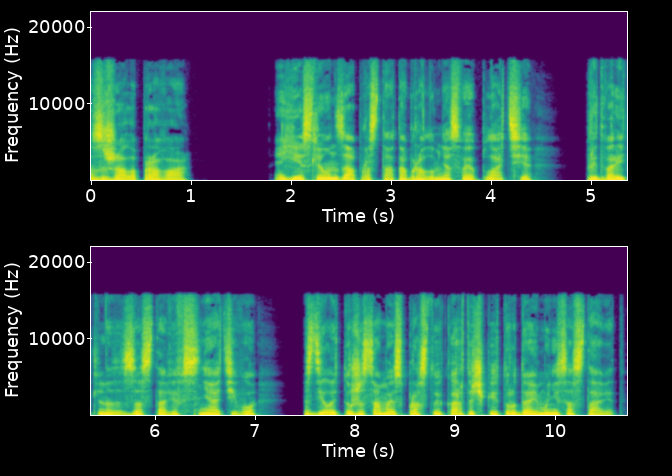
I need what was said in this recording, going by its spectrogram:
Сжала права. Если он запросто отобрал у меня свое платье, предварительно заставив снять его, сделать то же самое с простой карточкой труда ему не составит.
